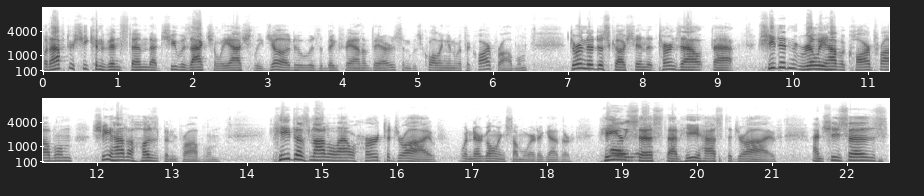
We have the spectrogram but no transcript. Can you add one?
But after she convinced them that she was actually Ashley Judd, who was a big fan of theirs and was calling in with a car problem, during their discussion, it turns out that she didn't really have a car problem. She had a husband problem. he does not allow her to drive when they're going somewhere together. He Oh, yeah. insists that he has to drive. And she says,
